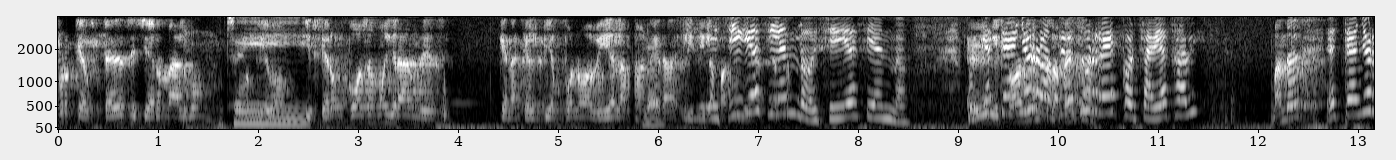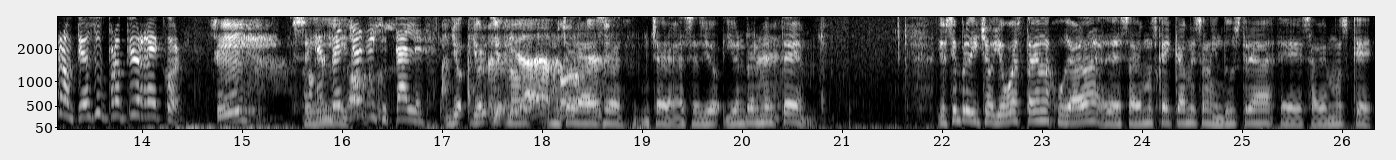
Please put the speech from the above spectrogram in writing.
Porque ustedes hicieron algo, Sí. hicieron cosas muy grandes que en aquel tiempo no había la manera y ni la Y sigue haciendo, y sigue haciendo. Porque Sí, y este año rompió su récord, ¿sabías, Javi? ¿Mande? Este año rompió su propio récord Sí. Sí. en Sí. ventas digitales. Yo, yo, yo- no, muchas gracias, muchas gracias. Yo, yo en realmente, yo siempre he dicho, yo voy a estar en la jugada. eh, sabemos que hay cambios en la industria, eh, sabemos que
